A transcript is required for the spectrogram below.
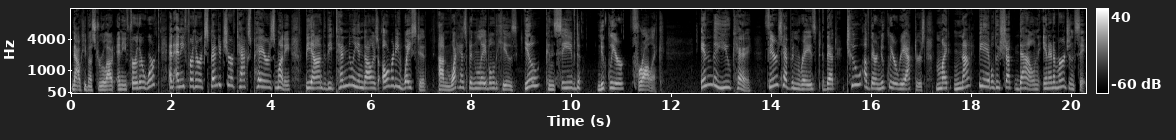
Now he must rule out any further work and any further expenditure of taxpayers' money beyond the $10 million already wasted on what has been labeled his ill conceived nuclear frolic. In the UK, fears have been raised that two of their nuclear reactors might not be able to shut down in an emergency.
